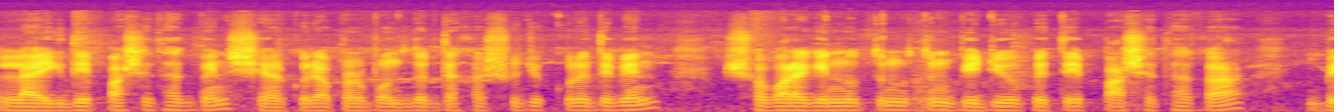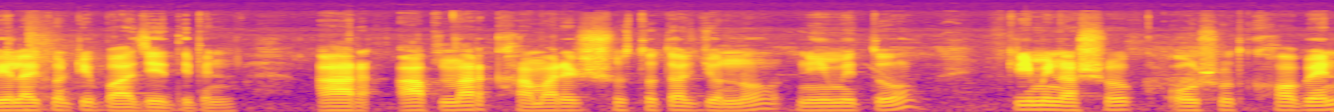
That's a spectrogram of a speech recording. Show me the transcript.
লাইক দিয়ে পাশে থাকবেন শেয়ার করে আপনার বন্ধুদের দেখার সুযোগ করে দেবেন। সবার আগে নতুন নতুন ভিডিও পেতে পাশে থাকা বেল আইকনটি বাজিয়ে দেবেন। আর আপনার খামারের সুস্থতার জন্য নিয়মিত কৃমিনাশক ওষুধ খাওয়াবেন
